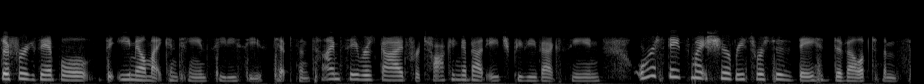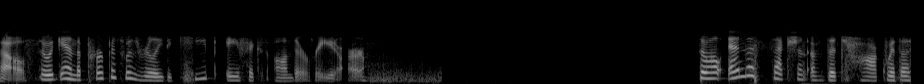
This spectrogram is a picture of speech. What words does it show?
So, for example, the email might contain CDC's Tips and Time Savers Guide for talking about HPV vaccine, or states might share resources they had developed themselves. So, again, the purpose was really to keep AFIX on their radar. So I'll end this section of the talk with a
